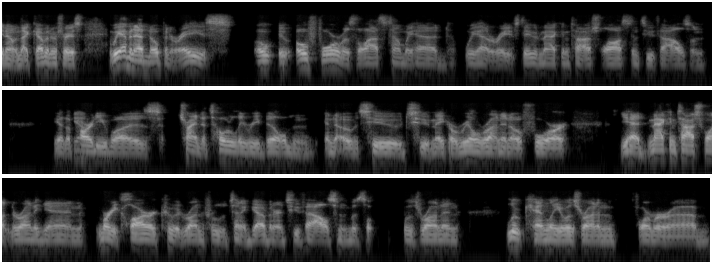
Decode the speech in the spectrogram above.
You know, in that governor's race, we haven't had an open race oh, 04 was the last time we had we had a race. David McIntosh lost in 2000. You know, the yep. party was trying to totally rebuild in, in 02 to make a real run in 04. You had McIntosh wanting to run again. Murray Clark, who had run for lieutenant governor in 2000, was was running. Luke Kenley was running, former um,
